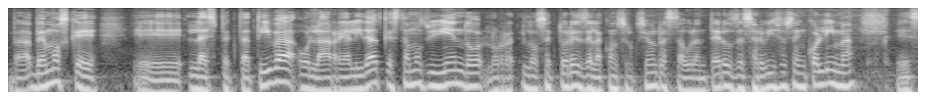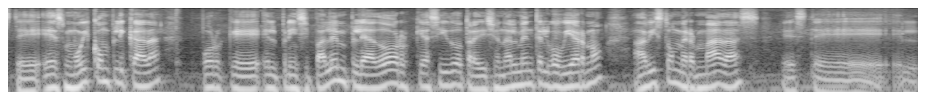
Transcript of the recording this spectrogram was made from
¿verdad? Vemos que eh, la expectativa o la realidad que estamos viviendo, los sectores de la construcción, restauranteros, de servicios en Colima, este, es muy complicada porque el principal empleador que ha sido tradicionalmente el gobierno ha visto mermadas este,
